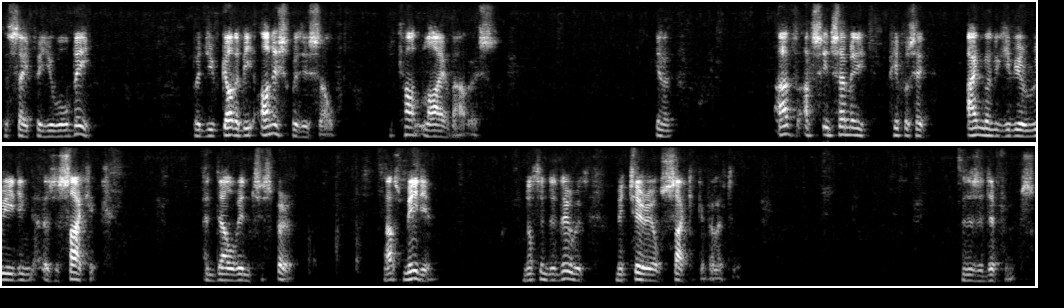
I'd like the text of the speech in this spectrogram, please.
the safer you will be. But you've got to be honest with yourself. You can't lie about this. You know, I've I've seen so many people say, I'm going to give you a reading as a psychic and delve into spirit. That's medium. Nothing to do with material psychic ability. And there's a difference.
